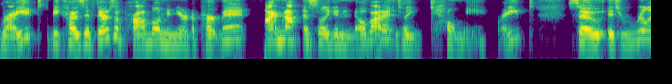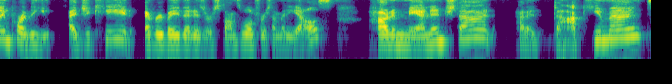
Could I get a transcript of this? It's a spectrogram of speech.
right? Because if there's a problem in your department i'm not necessarily going to know about it until you tell me right? So it's really important that you educate everybody that is responsible for somebody else how to manage that how to document.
